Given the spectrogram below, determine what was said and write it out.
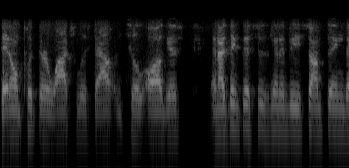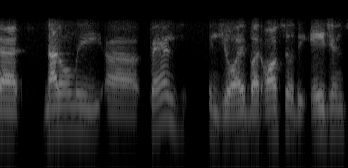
they don't put their watch list out until August, and I think this is going to be something that not only uh, fans enjoy, but also the agents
